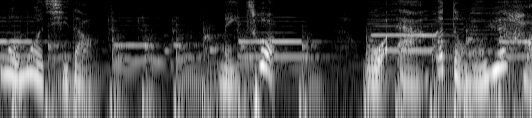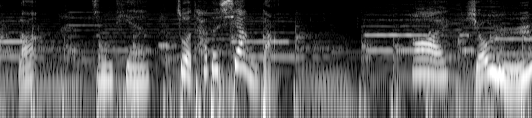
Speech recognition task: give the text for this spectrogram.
默默祈祷。没错，我呀和斗牛约好了，今天做他的向导。嗨，小雨。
